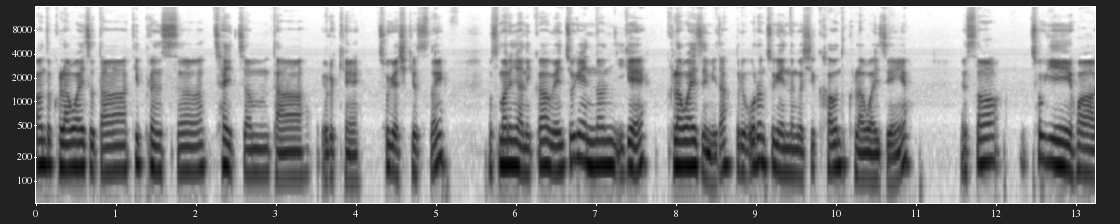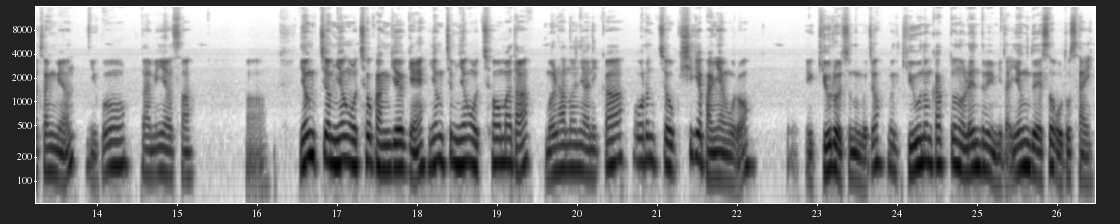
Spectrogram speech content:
counter clockwise 다 difference 차이점 다 이렇게 초기화시켰어요. 무슨 말이냐 니까 왼쪽에 있는 이게 clockwise입니다. 그리고 오른쪽에 있는 것이 counter clockwise예요. 그래서 초기화 장면이고 그 다음에 이어서 어, 0.05초 간격에 0.05초마다 뭘 하느냐니까 오른쪽 시계 방향으로 기울어 주는 거죠. 기우는 각도는 랜덤입니다. 0도에서 5도 사이.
